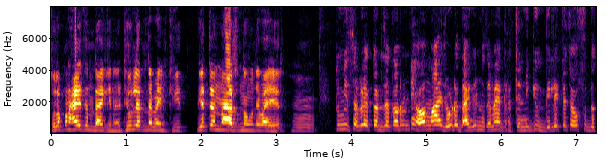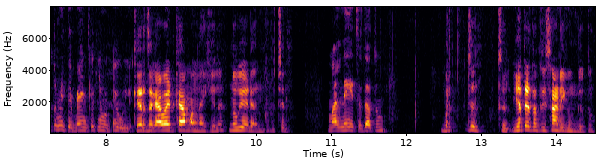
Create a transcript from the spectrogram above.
तुला पण आहेत ना दागिनं ठेवल्यात ना बँकेत. येतात ना अजून उद्या बाहेर. हम्म. तुम्ही सगळं कर्ज करून ठेवा माझ्या जेवढं दागिन होतं माझ्या घरच्यांनी घेऊन दिले त्याच्यावर सुद्धा तुम्ही ते बँकेत नेऊन ठेवले. कर्ज काय वाईट कामाला नाही केलं? नको येड्यान करू चल. मला नाही यायचं जा तुम्ही बरं चल चल. येता येतात ती साडी घेऊन देतो.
